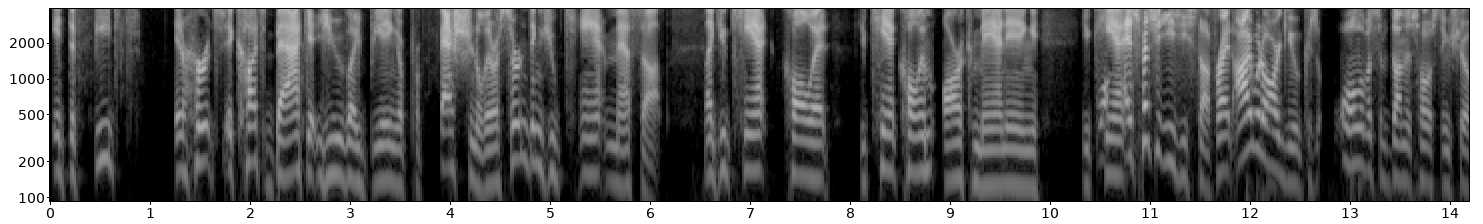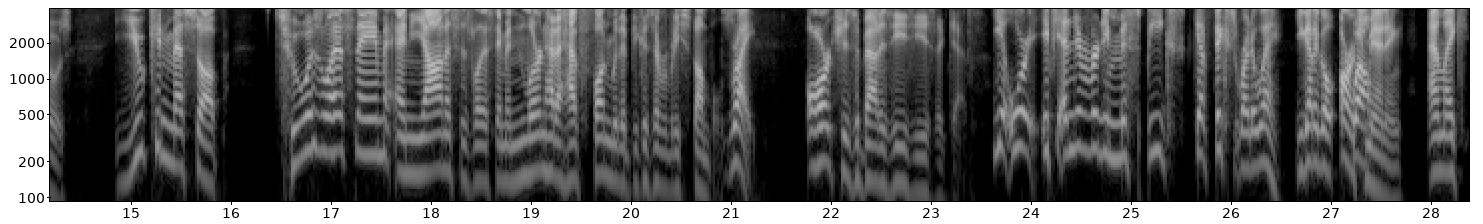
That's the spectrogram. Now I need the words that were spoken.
it defeats, it hurts, it cuts back at you like being a professional. There are certain things you can't mess up. Like you can't call it, you can't call him Ark Manning. You can't. especially easy stuff, right? I would argue because all of us have done this hosting shows. You can mess up Tua's last name and Giannis's last name and learn how to have fun with it because everybody stumbles. right. Arch is about as easy as it gets. Yeah, or if everybody misspeaks, you got to fix it right away. You got to go Arch Well- Manning, and like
